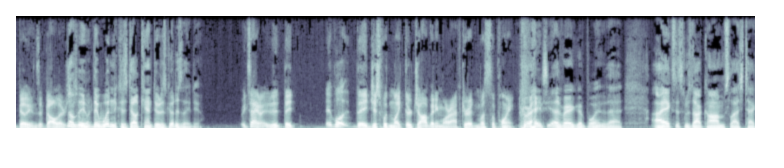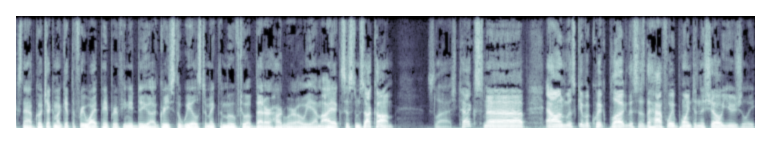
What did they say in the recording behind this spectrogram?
billions of dollars. No, they, they wouldn't because Dell can't do it as good as they do. Exactly. They, they well, they just wouldn't like their job anymore after it. And what's the point? right. Yeah, very good point to that. ixsystems.com slash TechSnap. Go check them out. Get the free white paper if you need to uh, grease the wheels to make the move to a better hardware OEM. ixsystems.com slash TechSnap. Alan, let's give a quick plug. This is the halfway point in the show, usually,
